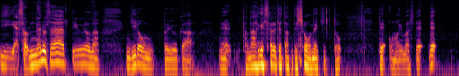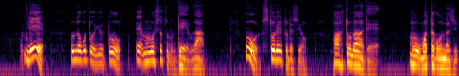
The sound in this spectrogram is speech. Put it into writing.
いや、そんなのさ、っていうような議論というか、ね、棚上げされてたんでしょうね、きっと。って思いまして。で、で、そんなことを言うと、で、もう一つのデーが、もうストレートですよ。パートナーデー。もう全く同じ。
